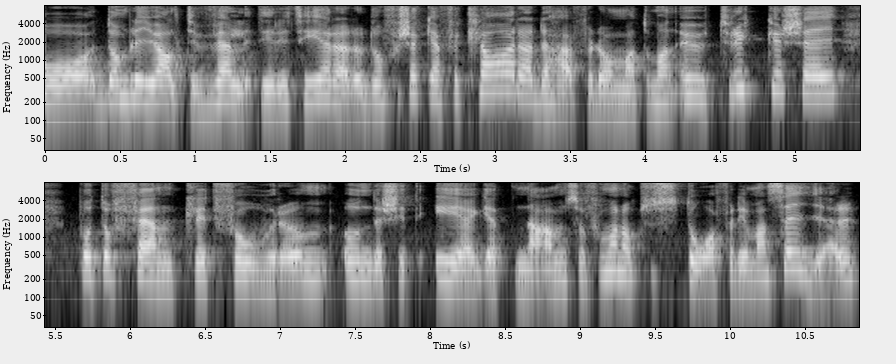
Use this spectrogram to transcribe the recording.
och de blir ju alltid väldigt irriterade och då försöker jag förklara det här för dem att om man uttrycker sig på ett offentligt forum under sitt eget namn så får man också stå för det man säger.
